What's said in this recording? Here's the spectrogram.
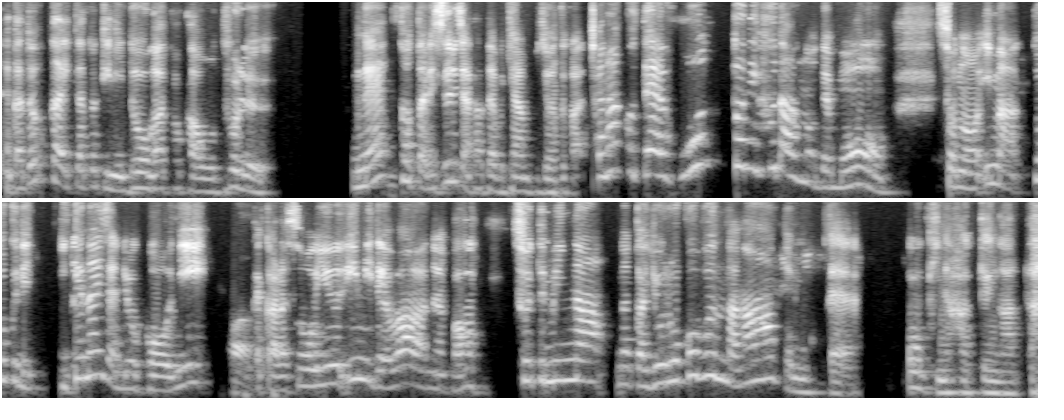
なんかどっか行った時に動画とかを撮る、ね、撮ったりするじゃん。例えばキャンプ場とか。じゃなくて、本当に普段のでも、その今、特に行けないじゃん、旅行にはい。だからそういう意味では、なんか、あそうやってみんな、なんか喜ぶんだなと思って、大きな発見があった。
